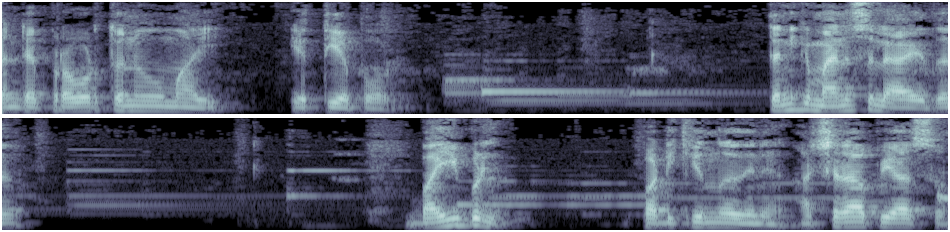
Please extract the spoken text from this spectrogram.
തന്റെ പ്രവർത്തനവുമായി എത്തിയപ്പോൾ തനിക്ക് മനസ്സിലായത് ബൈബിൾ പഠിക്കുന്നതിന് അക്ഷരാഭ്യാസം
